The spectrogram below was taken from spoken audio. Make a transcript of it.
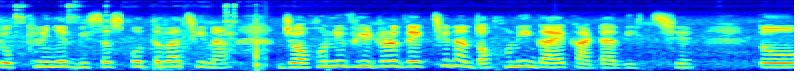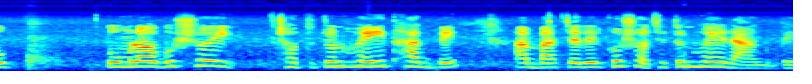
চোখে নিজের বিশ্বাস করতে পারছি না। যখনই ভিডিও দেখছি না, তখনই গায়ে কাটা দিচ্ছে। তো তোমরা অবশ্যই সচেতন হয়েই থাকবে, আর বাচ্চাদেরকেও সচেতন হয়ে রাখবে।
